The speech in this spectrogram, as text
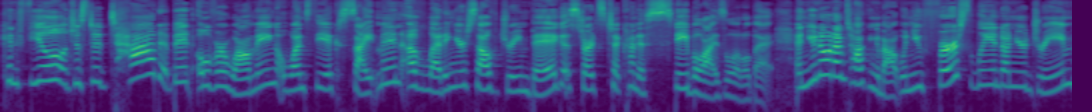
can feel just a tad bit overwhelming once the excitement of letting yourself dream big starts to kind of stabilize a little bit. And you know what I'm talking about. When you first land on your dream,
